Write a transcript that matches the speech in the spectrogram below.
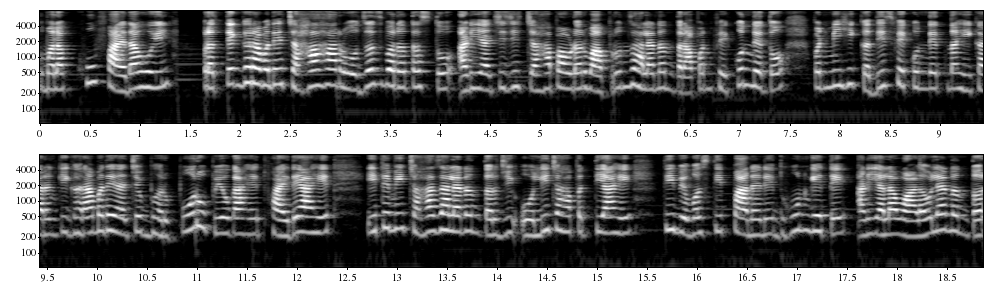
तुम्हाला खूप फायदा होईल. प्रत्येक घरामध्ये चहा हा रोजच बनत असतो आणि याची जी चहा पावडर वापरून झाल्यानंतर आपण फेकून देतो पण मी ही कधीच फेकून देत नाही कारण की घरामध्ये याचे भरपूर उपयोग आहेत फायदे आहेत. इथे मी चहा झाल्यानंतर जी ओली चहापत्ती आहे ती व्यवस्थित पाण्याने धुवून घेते आणि याला वाळवल्यानंतर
